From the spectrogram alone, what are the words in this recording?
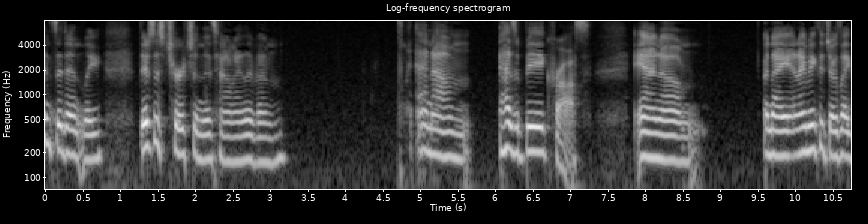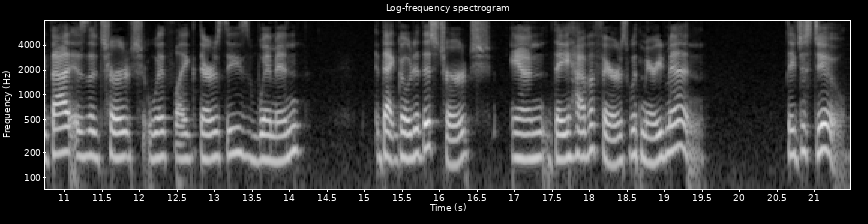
incidentally, there's this church in the town I live in, and um, has a big cross, and um, and I and I make the joke like that is the church with like there's these women that go to this church and they have affairs with married men. They just do.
